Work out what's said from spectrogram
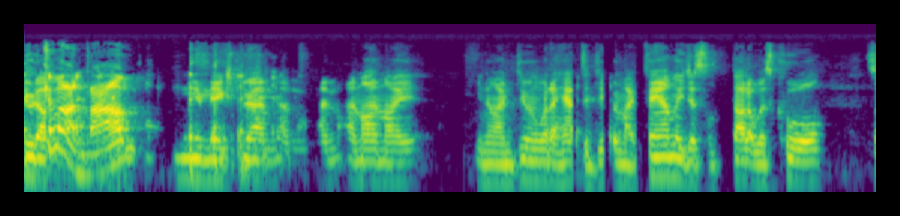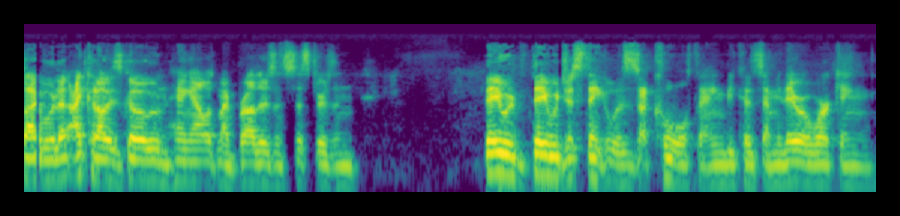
Dude, Come on, Mom. You make sure I'm, I'm, I'm on my, you know, I'm doing what I have to do. My family just thought it was cool, so I would I could always go and hang out with my brothers and sisters, and they would they would just think it was a cool thing because I mean they were working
